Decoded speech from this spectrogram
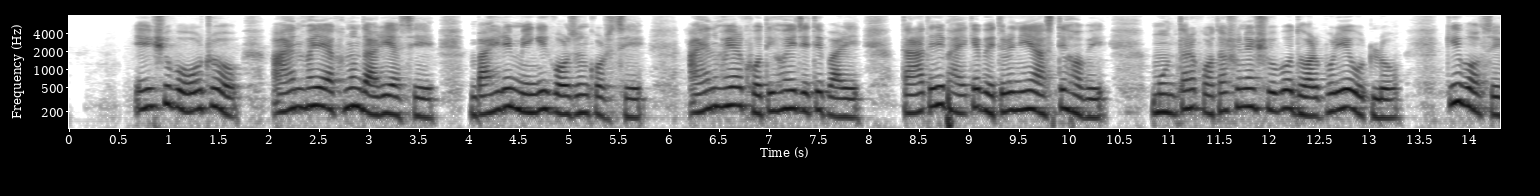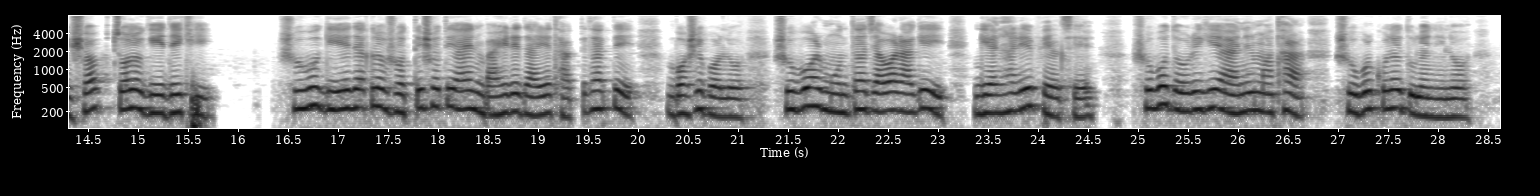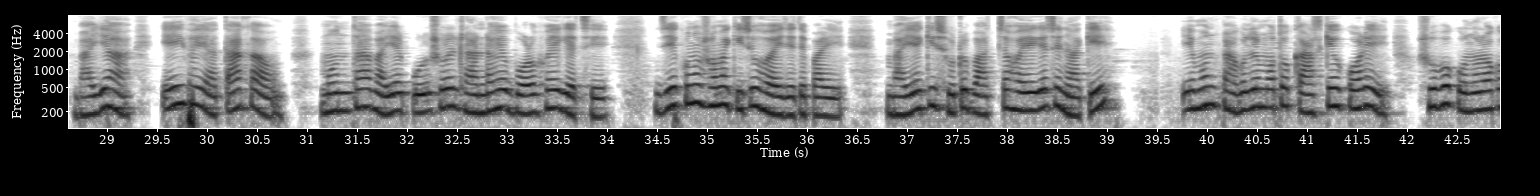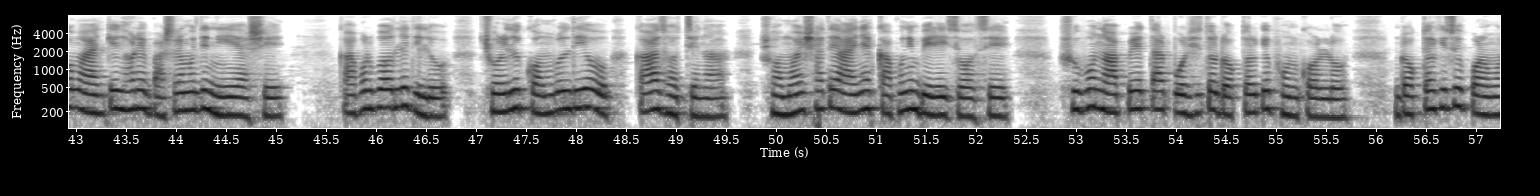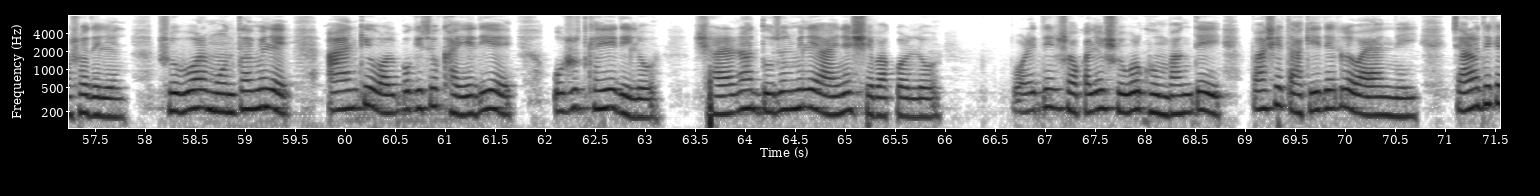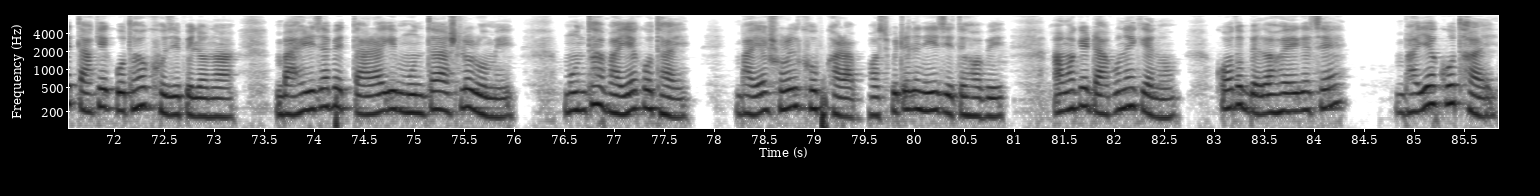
এই শুভ, ওঠো। আয়ন ভাই এখনও দাঁড়িয়ে আছে। বাইরে মেঘে গর্জন করছে। আয়ন ভাইয়ের ক্ষতি হয়ে যেতে পারে। তাড়াতাড়ি ভাইকে ভেতরে নিয়ে আসতে হবে। মুনতার কথা শুনে শুভ ধরফরিয়ে উঠল। কি বলছে সব চলো গিয়ে দেখি। শুভ গিয়ে দেখল, সত্যি সত্যি আয়ন বাইরে দাঁড়িয়ে থাকতে থাকতে বসে পড়ল। শুভ আর মুন্তা যাওয়ার আগেই জ্ঞান হারিয়ে ফেলছে। শুভ দৌড়ে গিয়ে আয়নের মাথা শুভর কোলে তুলে নিল। ভাইয়া, এই ভাইয়া, তাকাও। মুন্তা ভাইয়ার পুরো শরীর ঠান্ডা হয়ে বরফ হয়ে গেছে। যে কোনো সময় কিছু হয়ে যেতে পারে। ভাইয়া কি ছোটো বাচ্চা হয়ে গেছে নাকি? এমন পাগলের মতো কাজ কেউ করে? শুভ কোনো রকম আয়নকে ধরে বাসার মধ্যে নিয়ে আসে। কাপড় বদলে দিল। শরীরে কম্বল দিয়েও কাজ হচ্ছে না। সময়ের সাথে আয়নের কাঁপুনি বেড়েই চলছে। শুভ না পেরে তার পরিচিত ডক্টরকে ফোন করল। ডক্টর কিছু পরামর্শ দিলেন। শুভ আর মন্তা মিলে আয়নকে অল্প কিছু খাইয়ে দিয়ে ওষুধ খাইয়ে দিল। সারা রাত দুজন মিলে আয়নের সেবা করল। পরের দিন সকালে শুভর ঘুম ভাঙতেই পাশে তাকিয়ে দেখল আয়ান নেই। চারদিকে তাকে কোথাও খুঁজে পেল না। বাইরে যাবে তার আগে মুন্তা আসলো রুমে। মুন্তা ভাইয়া কোথায়? ভাইয়ার শরীর খুব খারাপ হসপিটালে নিয়ে যেতে হবে। আমাকে ডাকো নাই কেন? কত বেলা হয়ে গেছে? ভাইয়া কোথায়?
